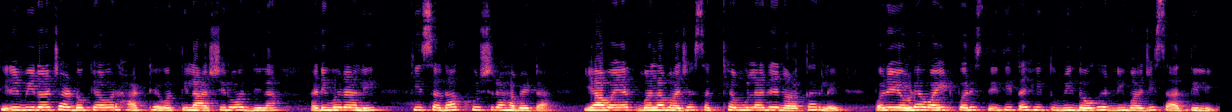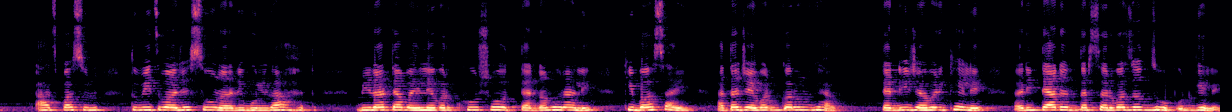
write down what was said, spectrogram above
तिने मीनाच्या डोक्यावर हात ठेवत तिला आशीर्वाद दिला आणि म्हणाली की सदा खुश राहा बेटा. या वयात मला माझ्या सख्ख्या मुलाने नाकारले पण एवढ्या वाईट परिस्थितीतही तुम्ही दोघांनी माझी साथ दिली. आजपासून तुम्हीच माझे सून आणि मुलगा आहात. मीना त्या महिलेवर खुश होत त्यांना म्हणाली की बस आई आता जेवण करून घ्या. त्यांनी जेवण केले आणि त्यानंतर सर्वजण झोपून गेले.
